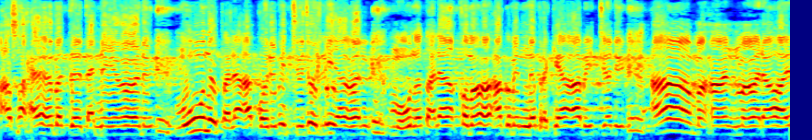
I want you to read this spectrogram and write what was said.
ആ സഹാബത്ത് തന്നെയാണ് മൂന്ന് തലാഖ് ഒരുമിച്ച് ചൊല്ലിയാൽ മൂന്ന് തലാഖുമാകുമെന്ന് പ്രഖ്യാപിച്ചത്. ആ മഹാന്മാരായ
